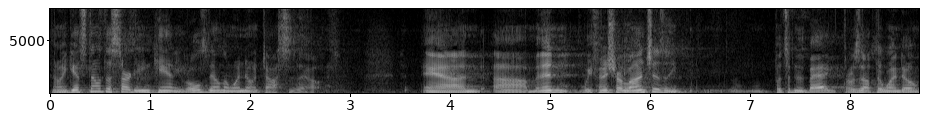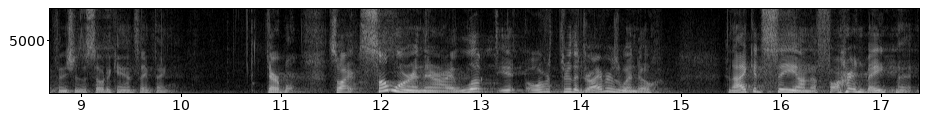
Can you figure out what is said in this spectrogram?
And when he gets done with the sardine can, he rolls down the window and tosses it out. And, um, and then we finish our lunches, and he puts it in the bag, throws it out the window, and finishes a soda can, same thing. Terrible. So I, somewhere in there, I looked it, over through the driver's window, and I could see on the far embankment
